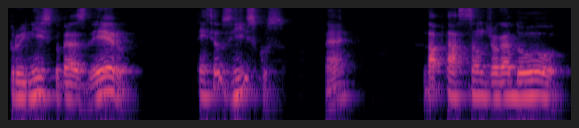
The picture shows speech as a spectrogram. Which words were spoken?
para o início do brasileiro tem seus riscos, né? Adaptação do jogador,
